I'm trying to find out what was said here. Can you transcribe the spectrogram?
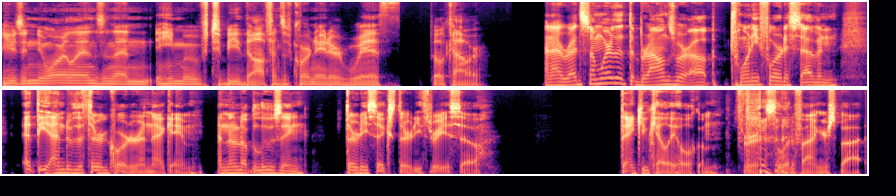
he was in New Orleans and then he moved to be the offensive coordinator with Bill Cowher. And I read somewhere that the Browns were up 24 to 7 at the end of the third quarter in that game and ended up losing 36 33. So thank you, Kelly Holcomb, for solidifying your spot.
